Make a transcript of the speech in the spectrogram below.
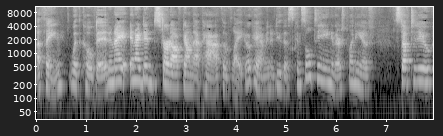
a thing with COVID. And I and I did start off down that path of like, okay, I'm gonna do this consulting and there's plenty of stuff to do.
